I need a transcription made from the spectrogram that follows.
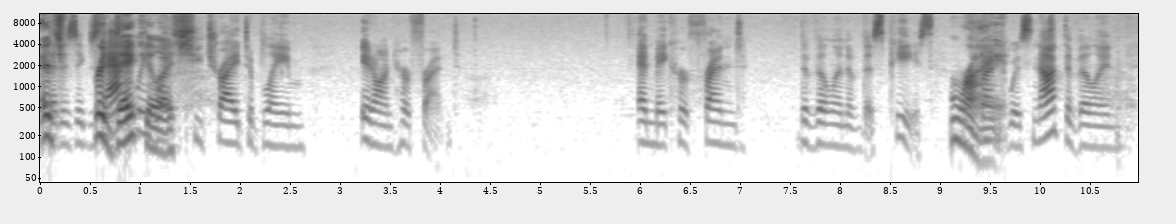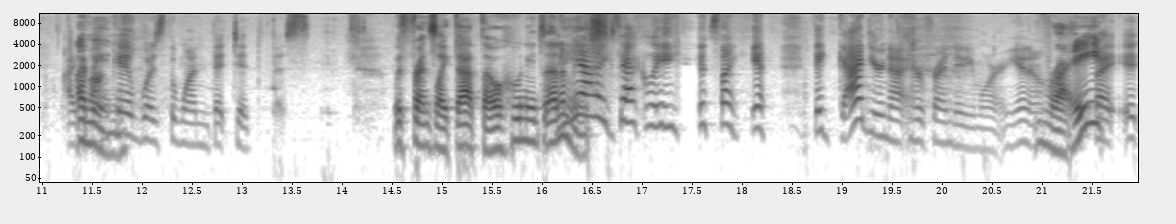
It's that is exactly what ridiculous. she tried to blame it on her friend and make her friend the villain of this piece. Her friend Right. was not the villain. I mean- Ivanka was the one that did this. With friends like that, though, who needs enemies? Yeah, exactly. It's like, yeah, thank God you're not her friend anymore, you know. Right? But it,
